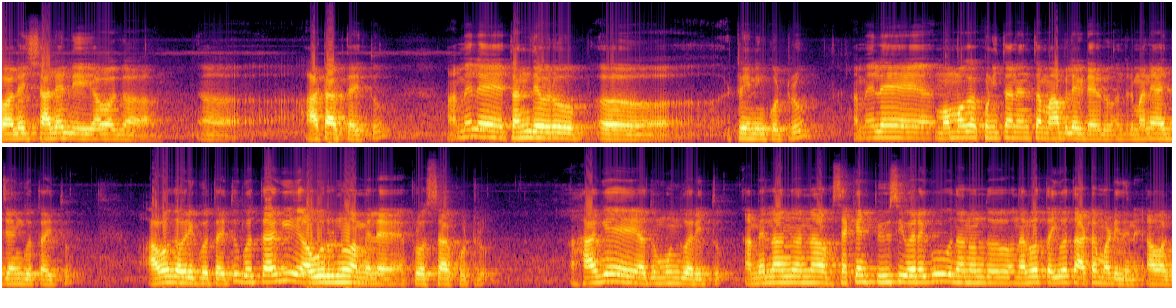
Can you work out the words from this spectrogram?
ಕಾಲೇಜ್ ಶಾಲೆಯಲ್ಲಿ ಯಾವಾಗ ಆಟ ಆಗ್ತಾ ಇತ್ತು. ಆಮೇಲೆ ತಂದೆಯವರು ಟ್ರೈನಿಂಗ್ ಕೊಟ್ಟರು ಆಮೇಲೆ ಮೊಮ್ಮಗ ಕುಣಿತಾನೆ ಅಂತ ಮಾಬಲೆ ಡೈವರು ಅಂದರೆ ಮನೆ ಅಜ್ಜ ಹೆಂಗೆ ಗೊತ್ತಾಯಿತು? ಆವಾಗ ಅವ್ರಿಗೆ ಗೊತ್ತಾಯಿತು. ಗೊತ್ತಾಗಿ ಅವ್ರೂ ಆಮೇಲೆ ಪ್ರೋತ್ಸಾಹ ಕೊಟ್ಟರು ಹಾಗೆ ಅದು ಮುಂದುವರಿತು. ಆಮೇಲೆ ನಾನು ನನ್ನ ಸೆಕೆಂಡ್ ಪಿ ಯು ಸಿವರೆಗೂ ನಾನೊಂದು ನಲ್ವತ್ತೈವತ್ತು ಆಟ ಮಾಡಿದ್ದೇನೆ ಆವಾಗ.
